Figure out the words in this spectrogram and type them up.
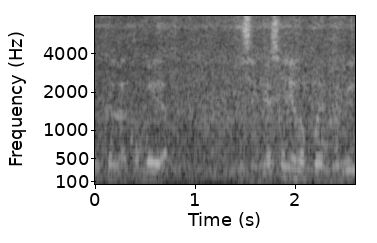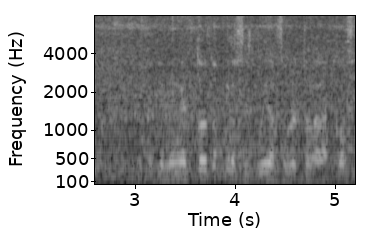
buscan la comida. Y sin eso ellos no pueden vivir. Porque tienen el toto, pero se cuidan sobre todas las cosas.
